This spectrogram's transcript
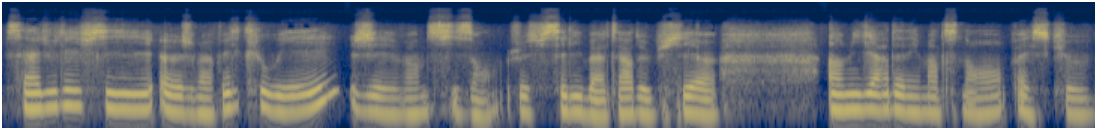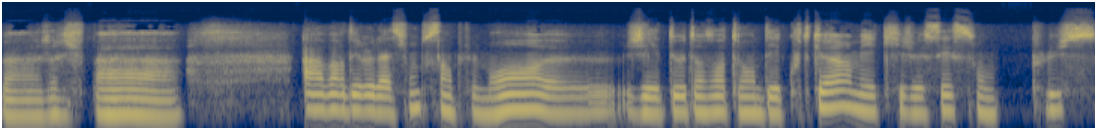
Salut les filles, Euh, je m'appelle Chloé, j'ai 26 ans, je suis célibataire depuis euh, un milliard d'années maintenant parce que bah j'arrive pas à, avoir des relations tout simplement. Euh, j'ai de temps en temps des coups de cœur mais qui je sais sont plus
